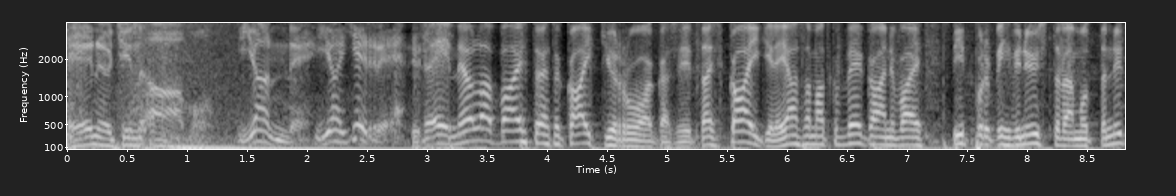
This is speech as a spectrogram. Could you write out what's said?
Energin aamu. Janne ja Jere. No ei me ollaan vaihtoehto kaikki ruokasi. Tai siis kaikille. Ihan samat kuin vegaani vai pippuripihvin ystävä, mutta nyt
